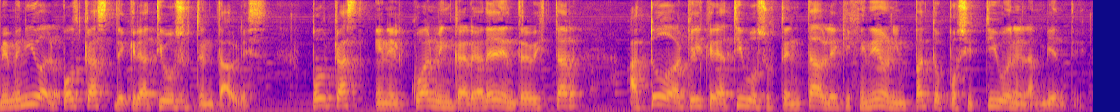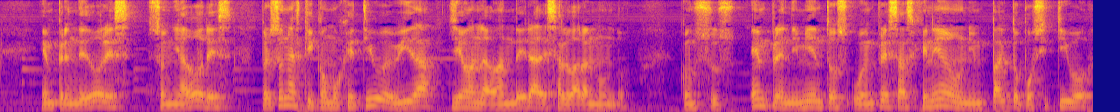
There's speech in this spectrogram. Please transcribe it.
Bienvenido al podcast de Creativos Sustentables, podcast en el cual me encargaré de entrevistar a todo aquel creativo sustentable que genera un impacto positivo en el ambiente, emprendedores, soñadores, personas que como objetivo de vida llevan la bandera de salvar al mundo. Con sus emprendimientos o empresas generan un impacto positivo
